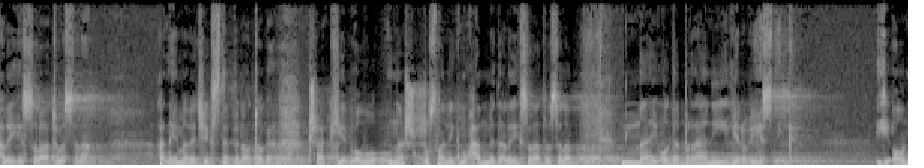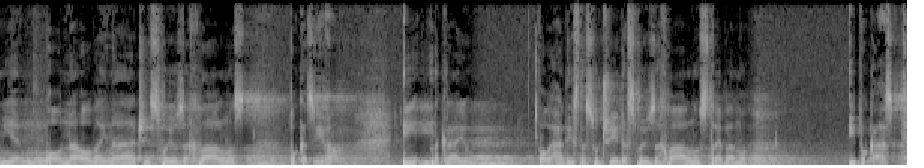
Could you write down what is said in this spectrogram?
alaihi salatu wasalam. A nema većeg stepena od toga. Čak je ovo naš poslanik Muhammed, alaihi salatu wasalam, najodabraniji vjerovjesnik. I on je on na ovaj način svoju zahvalnost pokazivao. I na kraju ovaj hadis nas uči da svoju zahvalnost trebamo i pokazati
